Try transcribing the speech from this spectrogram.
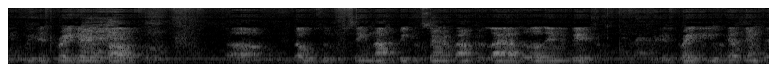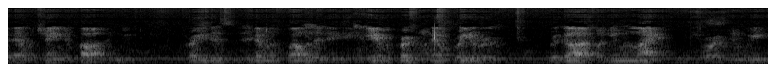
And we just pray, Heavenly Father, for uh, those who seem not to be concerned about the lives of other individuals. We just pray that you will help them to have a change of heart. And pray this, Heavenly Father, that every person will have greater regard for human life. And we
